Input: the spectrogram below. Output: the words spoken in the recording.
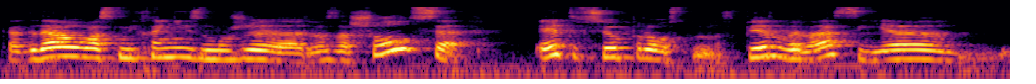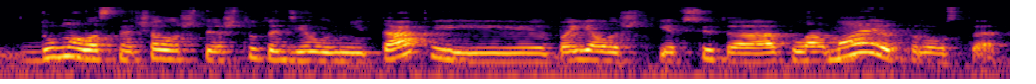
Когда у вас механизм уже разошелся, это все просто. Но в первый раз я думала сначала, что я что-то делаю не так, и боялась, что я все это отломаю просто.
